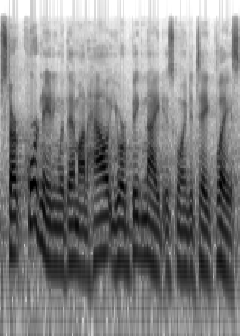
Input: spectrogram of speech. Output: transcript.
start coordinating with them on how your big night is going to take place.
